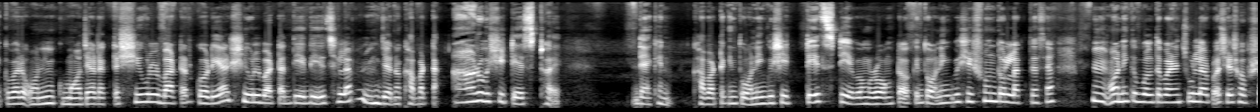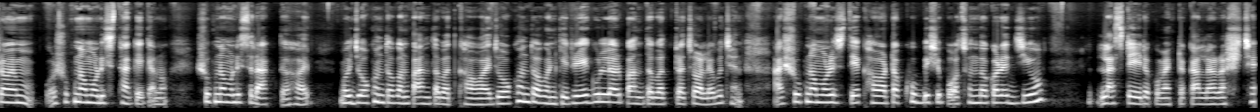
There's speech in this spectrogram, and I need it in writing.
একবারে অনেক মজার একটা শিউল বাটার করে, আর শিউল বাটার দিয়ে দিয়েছিলাম যেন খাবারটা আরও বেশি টেস্ট হয়। দেখেন, খাবারটা কিন্তু অনেক বেশি টেস্টি এবং রংটাও কিন্তু অনেক বেশি সুন্দর লাগতেছে। অনেকে বলতে পারেন চুলার পাশে সবসময় শুকনো মরিচ থাকে কেন? শুকনো মরিচ রাখতে হয়। ওই যখন তখন পান্তা ভাত খাওয়া হয়, যখন তখন কি রেগুলার পান্তা ভাতটা চলে, বুঝছেন? আর শুকনো মরিচ দিয়ে খাওয়াটা খুব বেশি পছন্দ করে জিও। লাস্টে এরকম একটা কালার আসছে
